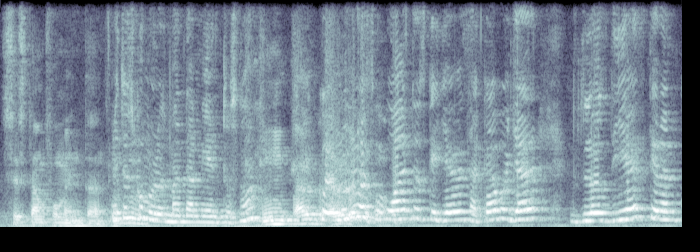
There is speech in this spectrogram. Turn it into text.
se están fomentando. Esto es como los mandamientos, ¿no? Algo, con algo, unos cuantos que lleves a cabo ya los 10 quedan,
